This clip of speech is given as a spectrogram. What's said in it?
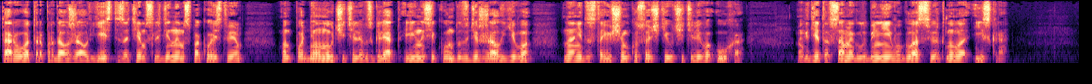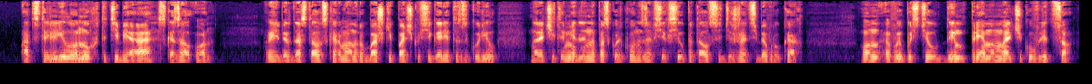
Таруотер продолжал есть, затем с ледяным спокойствием он поднял на учителя взгляд и на секунду задержал его на недостающем кусочке учителева уха. Где-то в самой глубине его глаз сверкнула искра. «Отстрелил он ух-то тебя, а?» — сказал он. Рейбер достал из кармана рубашки пачку сигарет и закурил, нарочито медленно, поскольку он изо всех сил пытался держать себя в руках. Он выпустил дым прямо мальчику в лицо —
